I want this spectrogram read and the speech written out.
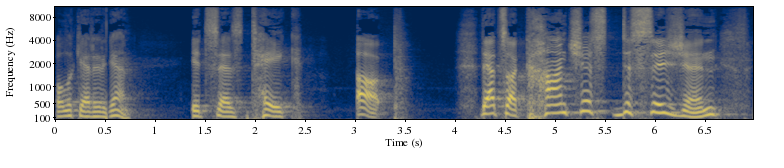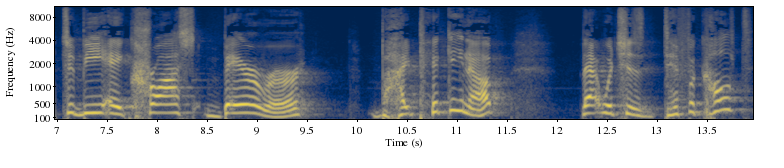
Oh, look at it again. It says, take up. That's a conscious decision to be a cross bearer by picking up that which is difficult,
